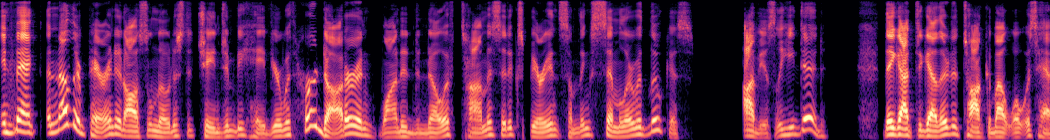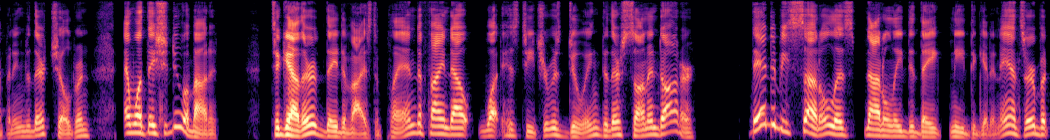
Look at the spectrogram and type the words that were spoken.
In fact, another parent had also noticed a change in behavior with her daughter and wanted to know if Thomas had experienced something similar with Lucas. Obviously, he did. They got together to talk about what was happening to their children and what they should do about it. Together, they devised a plan to find out what his teacher was doing to their son and daughter. They had to be subtle, as not only did they need to get an answer, but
